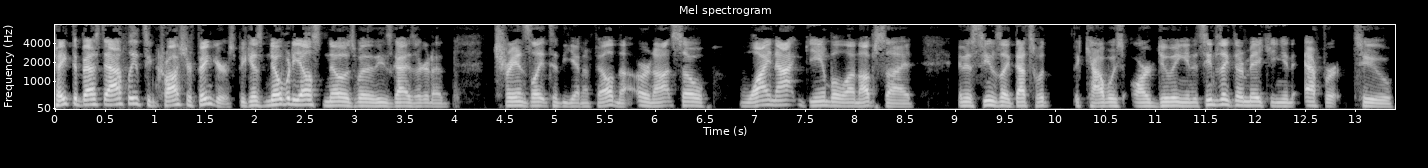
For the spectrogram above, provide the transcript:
take the best athletes and cross your fingers because nobody else knows whether these guys are going to translate to the NFL or not. So why not gamble on upside? And it seems like that's what the Cowboys are doing. And it seems like they're making an effort to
